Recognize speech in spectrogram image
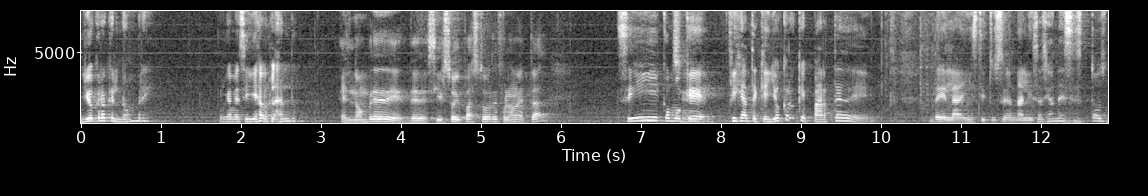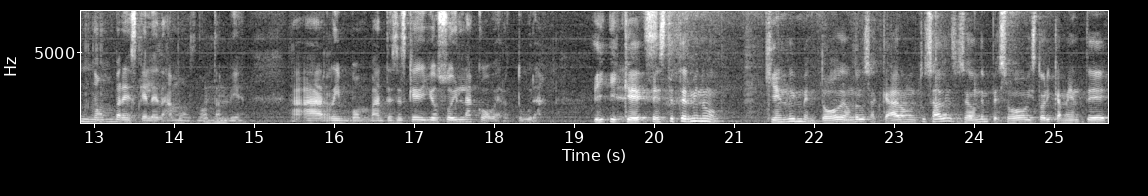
Yo creo que el nombre, porque me sigue hablando. El nombre de, de decir soy pastor de fulano de tal. Sí, como Sí. que, fíjate que yo creo que parte de, de la institucionalización es estos nombres que le damos, ¿no? También a, a rimbombantes. Es que yo soy la cobertura. Y, y que Es- este término, ¿quién lo inventó? ¿De dónde lo sacaron? ¿Tú sabes? O sea, ¿dónde empezó históricamente?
